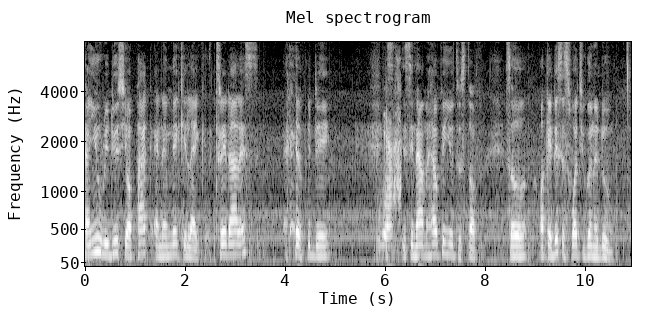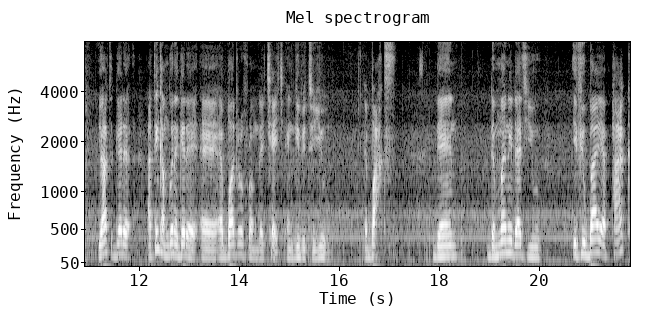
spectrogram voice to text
can you reduce your pack and then make it like three dollars every day? Yes. You see, now I'm helping you to stop. So, okay, this is what you're going to do. You have to get a, I think I'm going to get a, a, a bottle from the church and give it to you, a box. Then, the money that you, if you buy a pack,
